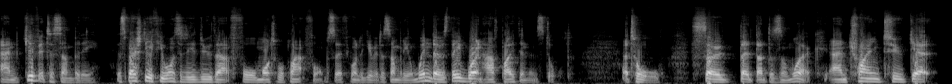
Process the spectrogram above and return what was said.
and give it to somebody, especially if you wanted to do that for multiple platforms. So if you want to give it to somebody on Windows, they won't have Python installed at all. So that, that doesn't work. And trying to get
